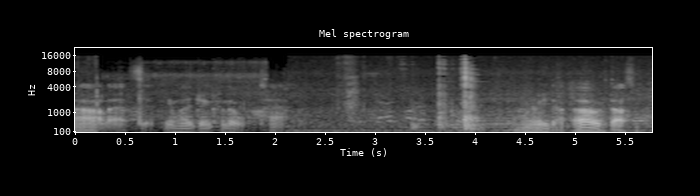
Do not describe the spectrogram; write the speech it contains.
Oh, that's it. You want to drink from the tap. There we go. Oh, Dottie.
